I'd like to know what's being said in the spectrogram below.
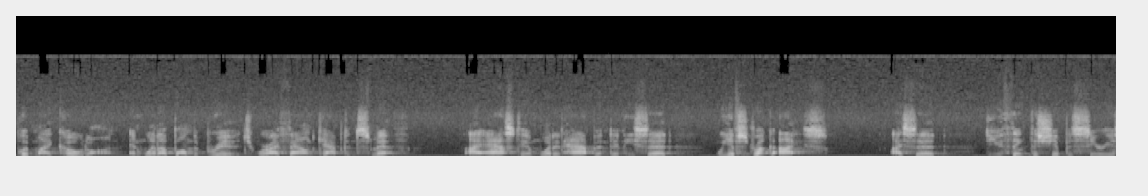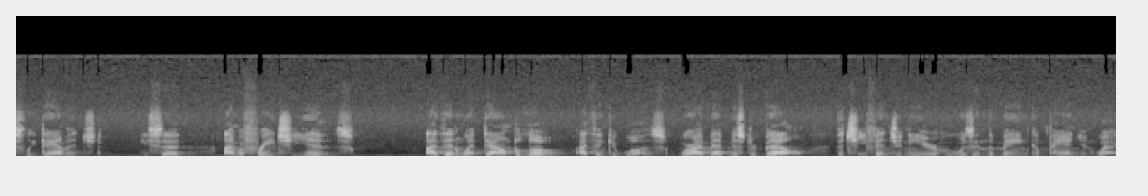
put my coat on, and went up on the bridge where I found Captain Smith. I asked him what had happened, and he said, We have struck ice. I said, Do you think the ship is seriously damaged? He said, I'm afraid she is. I then went down below, I think it was, where I met Mr. Bell, the chief engineer who was in the main companionway.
